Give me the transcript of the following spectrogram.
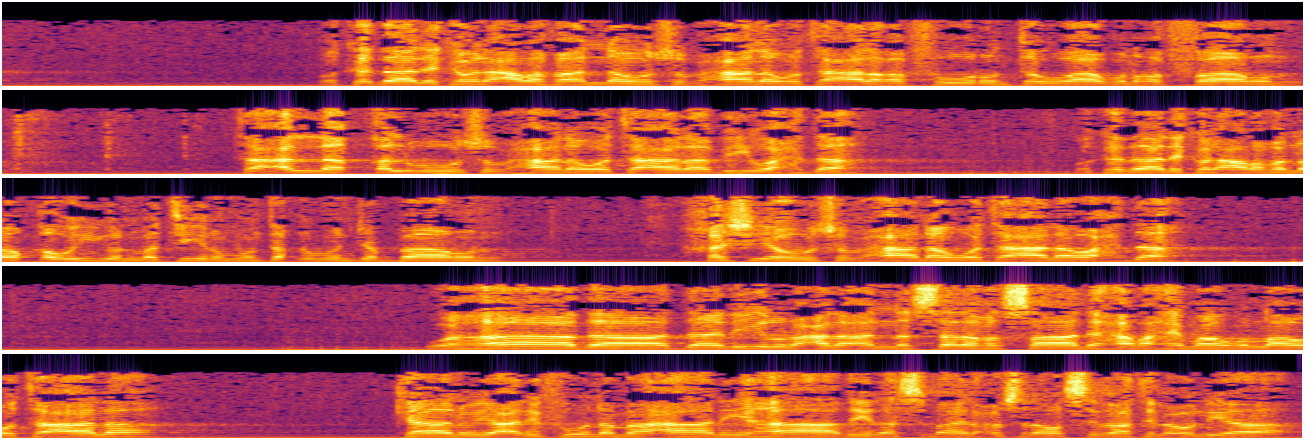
وكذلك من عرف أنه سبحانه وتعالى غفور تواب غفار تعلق قلبه سبحانه وتعالى به وحده وكذلك من عرف أنه قوي متين منتقم جبار خشيه سبحانه وتعالى وحده. وهذا دليل على أن السلف الصالح رحمهم الله تعالى كانوا يعرفون معاني هذه الأسماء الحسنى والصفات العليا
